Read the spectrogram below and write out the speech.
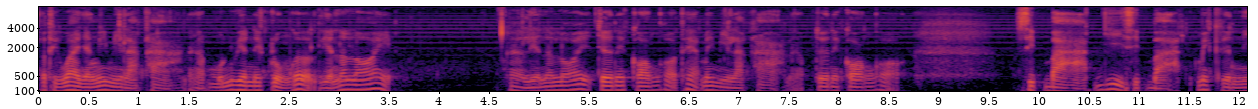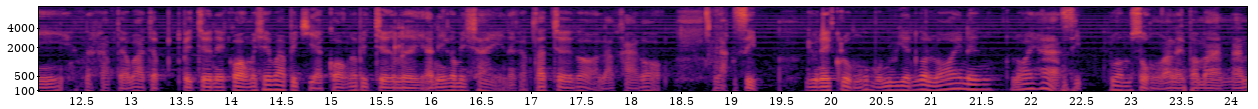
ก็ถือว่ายังไม่มีราคานะครับ หมุนเวียนในกลุ่มก็เหรียญละร้อยเหรียญละร้อย เจอในกองก็แทบไม่มีราคานะครับ เจอในกองก็ 10 บาท 20 บาทไม่เกินนี้นะครับ แต่ว่าจะไปเจอในกองไม่ใช่ว่าไปเขี่ยกองแล้วไปเจอเลย อันนี้ก็ไม่ใช่นะครับ ถ้าเจอก็ราคาก็หลักสิบ อยู่ในกลุ่มก็หมุนเวียนก็ร้อยหนึ่งร้อยห้าสิบรวมส่งอะไรประมาณนั้น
